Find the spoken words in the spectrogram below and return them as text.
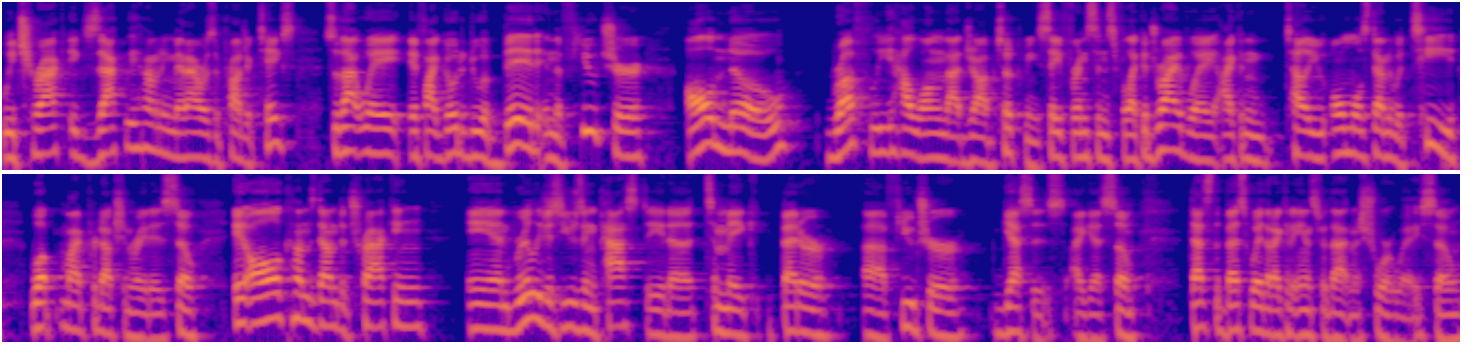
we track exactly how many man hours a project takes. So that way, if I go to do a bid in the future, I'll know roughly how long that job took me. Say, for instance, for like a driveway, I can tell you almost down to a T what my production rate is. So it all comes down to tracking and really just using past data to make better uh, future guesses, I guess. So that's the best way that I could answer that in a short way. So,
